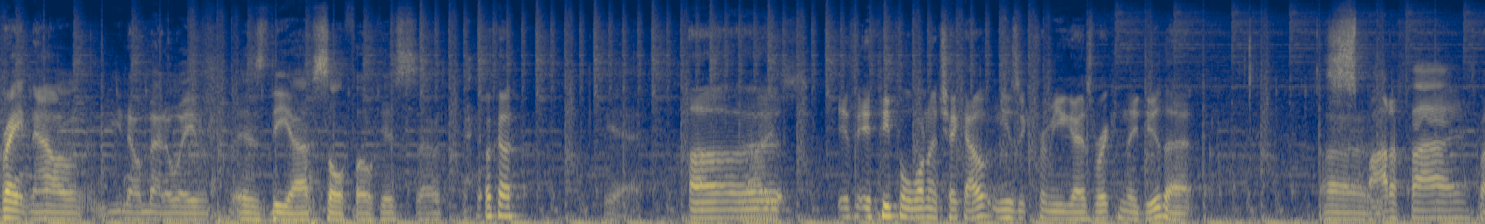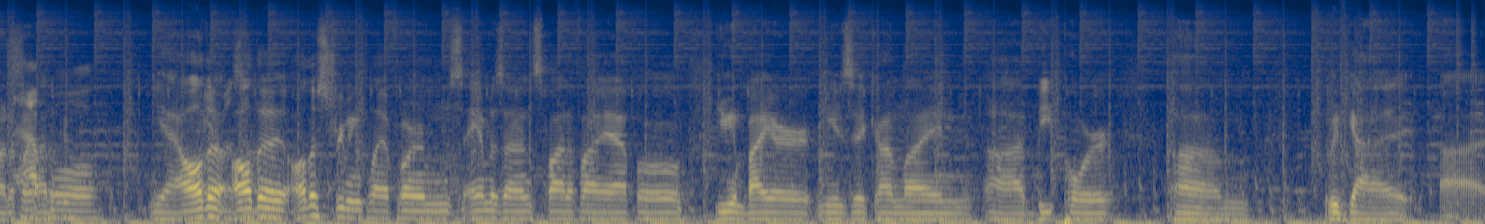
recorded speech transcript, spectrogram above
right now, you know, metal wave is the uh, sole focus. So Okay. yeah. Uh, if, if people want to check out music from you guys, where can they do that? Spotify, Spotify. Apple. Yeah, all the all the all the streaming platforms, Amazon, Spotify, Apple. You can buy our music online, uh, Beatport. Um, we've got uh,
